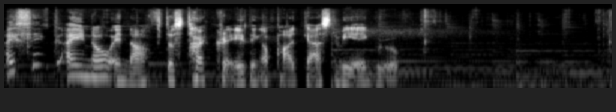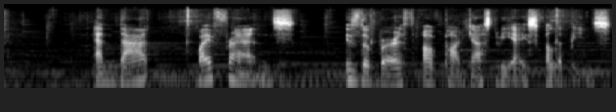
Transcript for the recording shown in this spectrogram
I think I know enough to start creating a podcast VA group. And that, my friends, is the birth of Podcast VAs Philippines.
